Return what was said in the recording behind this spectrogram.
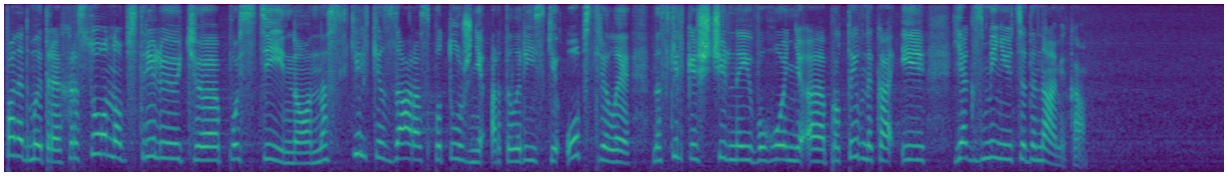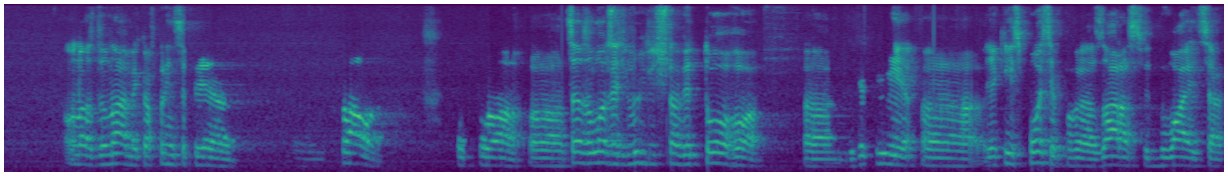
Пане Дмитре, Херсон обстрілюють е, постійно. Наскільки зараз потужні артилерійські обстріли? Наскільки щільний вогонь е, противника і як змінюється динаміка? У нас динаміка, в принципі, стала. Тобто е, це залежить виключно від того, е, який, е, який спосіб зараз відбувається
